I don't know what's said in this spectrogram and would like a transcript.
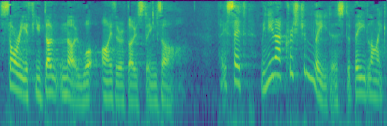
sorry if you don't know what either of those things are. They said we need our Christian leaders to be like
